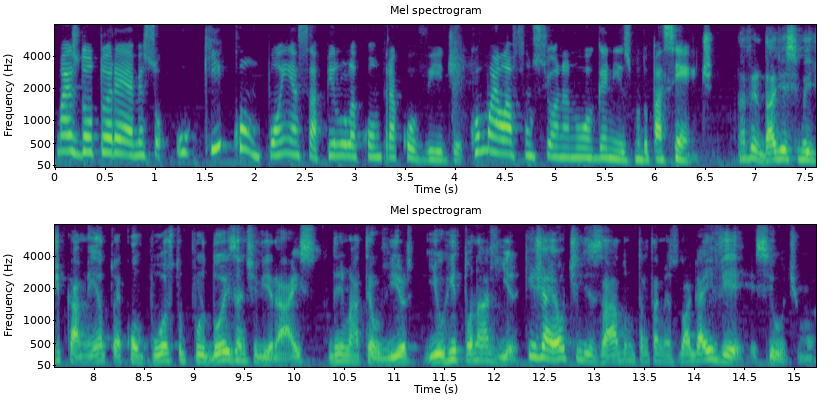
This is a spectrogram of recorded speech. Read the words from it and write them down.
Mas, doutor Emerson, o que compõe essa pílula contra a Covid? Como ela funciona no organismo do paciente? Na verdade, esse medicamento é composto por dois antivirais, o Nirmatrelvir e o Ritonavir, que já é utilizado no tratamento do HIV, esse último.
